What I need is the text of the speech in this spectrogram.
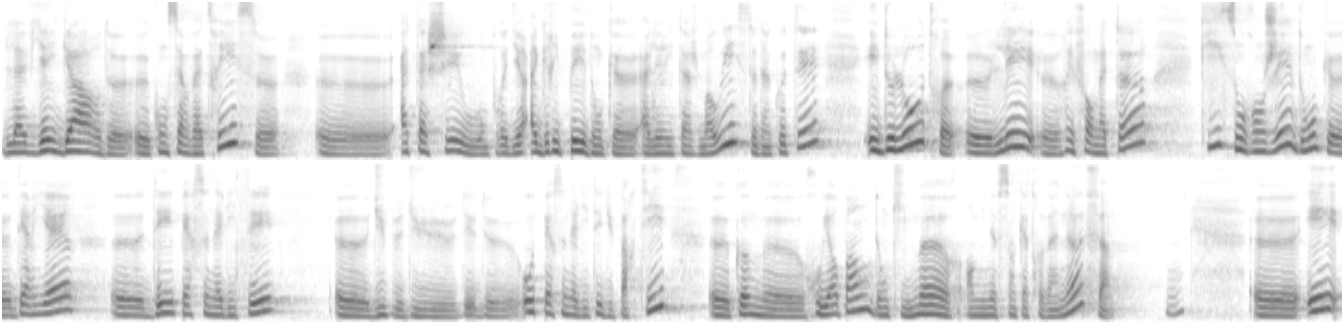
la vieille garde conservatrice, attachée ou on pourrait dire agrippée donc à l'héritage maoïste d'un côté, et de l'autre les réformateurs qui sont rangés donc derrière des personnalités du, de hautes personnalités du parti, euh, comme euh, Hu Yaobang, donc qui meurt en 1989, euh, et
